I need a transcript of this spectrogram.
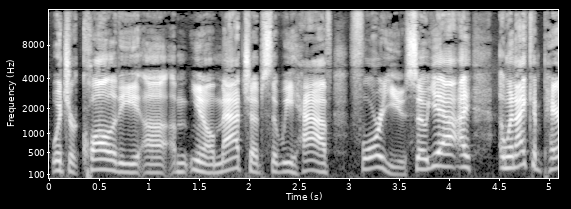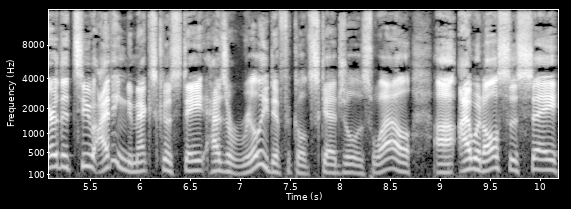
which are quality, uh, um, you know, matchups that we have for you. So yeah, I when I compare the two, I think New Mexico State has a really difficult schedule as well. Uh, I would also say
